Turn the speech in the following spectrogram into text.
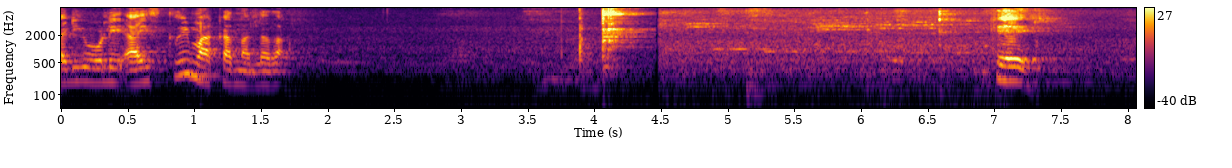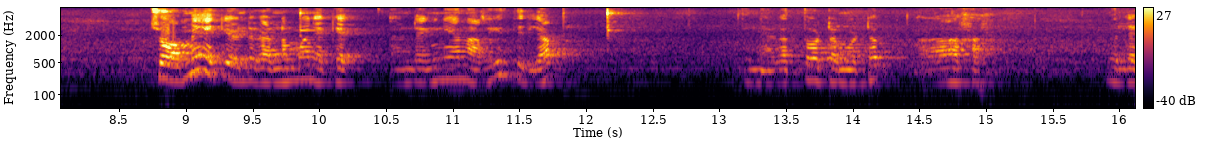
അടിപൊളി ഐസ്ക്രീം ആക്കാൻ നല്ലതാണ് ഓക്കേ ചുമയൊക്കെ ഉണ്ട് കണ്ണമ്മോനൊക്കെ. അതുകൊണ്ട് എങ്ങനെയാണെന്ന് അറിയത്തില്ല. പിന്നെ അകത്തോട്ടങ്ങോട്ട് ആഹാ. നല്ല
